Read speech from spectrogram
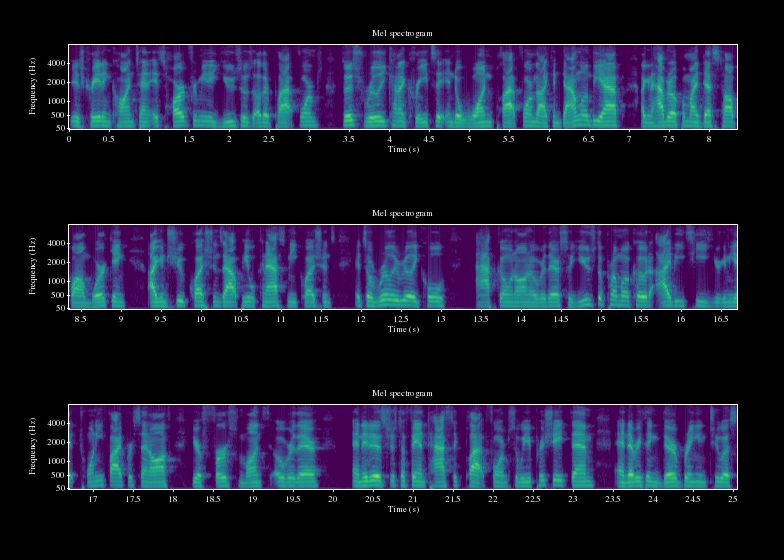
is creating content. It's hard for me to use those other platforms. So this really kind of creates it into one platform that I can download the app. I can have it up on my desktop while I'm working. I can shoot questions out. People can ask me questions. It's a really, really cool app going on over there. So use the promo code IBT. You're going to get 25% off your first month over there and it is just a fantastic platform. So we appreciate them and everything they're bringing to us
